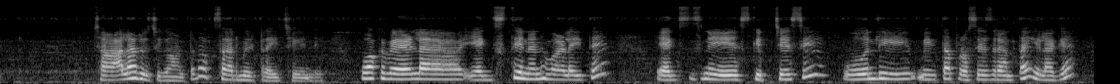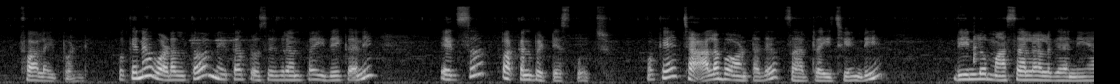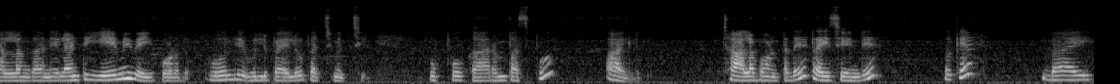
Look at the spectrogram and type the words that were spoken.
చాలా రుచిగా ఉంటుంది. ఒకసారి మీరు ట్రై చేయండి. ఒకవేళ ఎగ్స్ తినని వాళ్ళైతే ఎగ్స్ని స్కిప్ చేసి ఓన్లీ మిగతా ప్రొసీజర్ అంతా ఇలాగే ఫాలో అయిపోండి. ఓకేనా? వడలతో మిగతా ప్రొసీజర్ అంతా ఇదే కానీ ఎగ్స్ పక్కన పెట్టేసుకోవచ్చు. ఓకే? చాలా బాగుంటుంది. ఒకసారి ట్రై చేయండి. దీనిలో మసాలాలు కానీ అల్లం కానీ ఇలాంటివి ఏమీ వేయకూడదు. ఓన్లీ ఉల్లిపాయలు పచ్చిమిర్చి ఉప్పు కారం పసుపు ఆయిల్. చాలా బాగుంటుంది. ట్రై చేయండి. ఓకే? బాయ్.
